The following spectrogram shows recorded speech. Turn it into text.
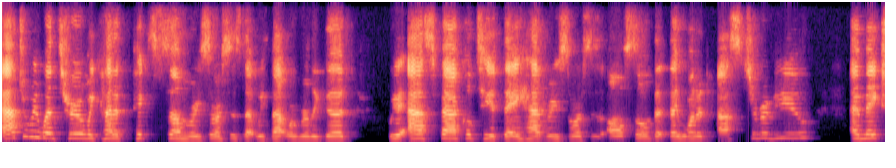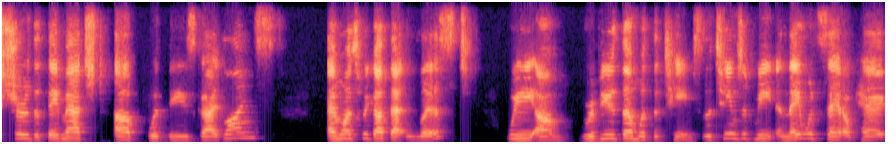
after we went through and we kind of picked some resources that we thought were really good, we asked faculty if they had resources also that they wanted us to review and make sure that they matched up with these guidelines. And once we got that list, we um, reviewed them with the team. So the teams would meet and they would say, okay,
